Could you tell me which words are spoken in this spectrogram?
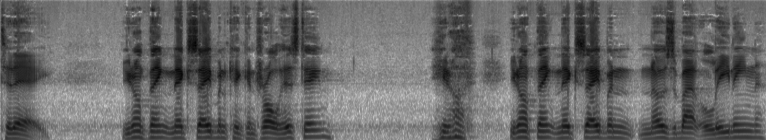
today. You don't think Nick Saban can control his team? You don't you don't think Nick Saban knows about leading?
